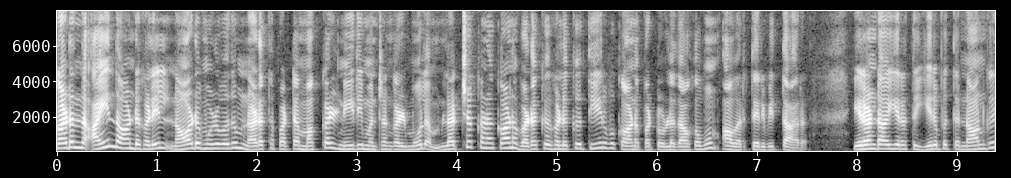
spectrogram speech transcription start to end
கடந்த ஐந்தாண்டுகளில் நாடு முழுவதும் நடத்தப்பட்ட மக்கள் நீதிமன்றங்கள் மூலம் லட்சக்கணக்கான வழக்குகளுக்கு தீர்வு காணப்பட்டுள்ளதாகவும் அவர் தெரிவித்தார். இரண்டாயிரத்து இருபத்தி நான்கு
